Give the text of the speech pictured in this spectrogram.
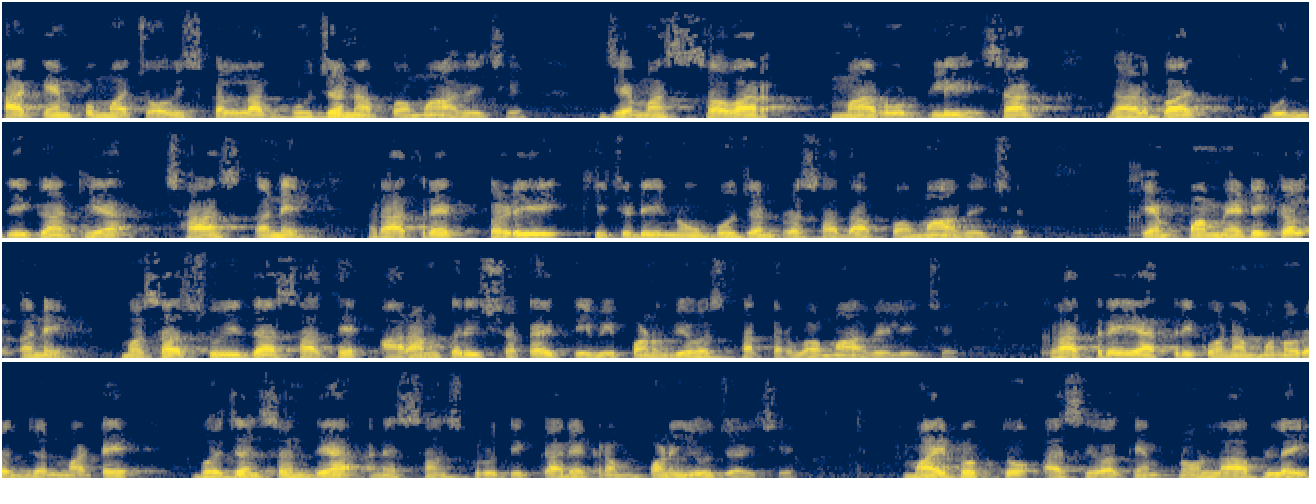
આ કેમ્પમાં ચોવીસ કલાક ભોજન આપવામાં આવે છે, જેમાં સવારમાં રોટલી, શાક, દાળ ભાત, બુંદી ગાંઠિયા, છાશ અને રાત્રે કઢી ખીચડીનું ભોજન પ્રસાદ આપવામાં આવે છે. કેમ્પમાં મેડિકલ અને મસાજ સુવિધા સાથે આરામ કરી શકાય તેવી પણ વ્યવસ્થા કરવામાં આવેલી છે. રાત્રે યાત્રિકોના મનોરંજન માટે ભજન સંધ્યા અને સાંસ્કૃતિક કાર્યક્રમ પણ યોજાય છે. માય ભક્તો આ સેવા કેમ્પનો લાભ લઈ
